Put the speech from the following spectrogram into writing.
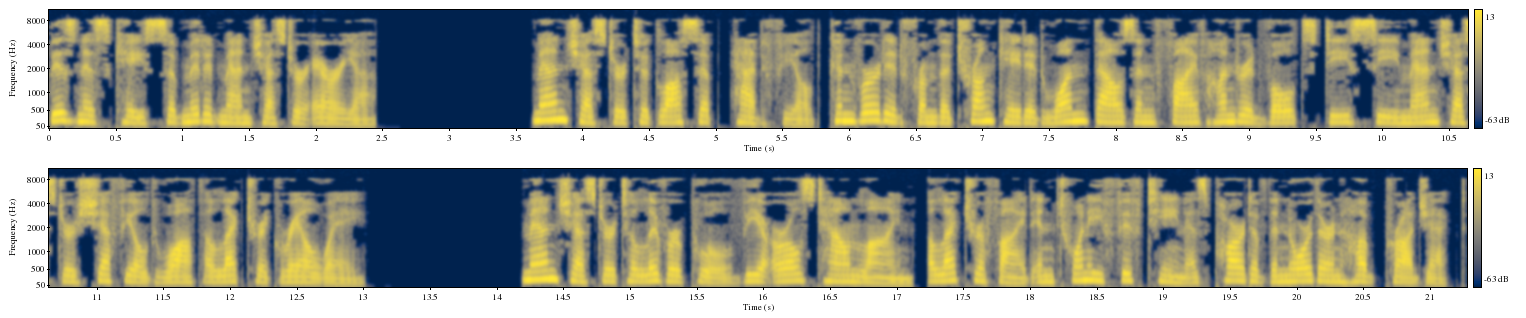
business case submitted Manchester area. Manchester to Glossop, Hadfield converted from the truncated 1,500 volts DC Manchester Sheffield Wath Electric Railway Manchester to Liverpool via Earlstown Line, electrified in 2015 as part of the Northern Hub project.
